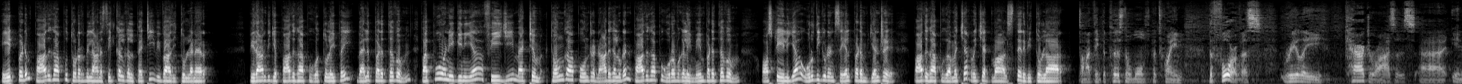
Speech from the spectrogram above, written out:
ஏற்படும் பாதுகாப்பு தொடர்பிலான சிக்கல்கள் பற்றி விவாதித்துள்ளனர். பிராந்திய பாதுகாப்பு ஒத்துழைப்பை வலுப்படுத்தவும் பப்புவனிகினியா ஃபிஜி மற்றும் டொங்கா போன்ற நாடுகளுடன் பாதுகாப்பு உறவுகளை மேம்படுத்தவும் ஆஸ்திரேலியா உறுதியுடன் செயல்படும் என்று பாதுகாப்பு அமைச்சர் ரிச்சர்ட் மால்ஸ் தெரிவித்துள்ளார் And I think the personal warmth between the four of us really characterises uh, in,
